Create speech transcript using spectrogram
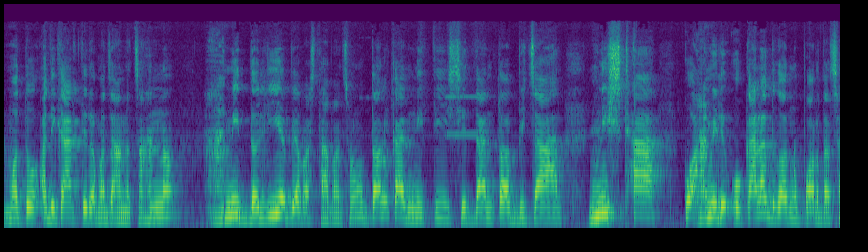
म त्यो अधिकारतिर म जान चाहन्न। हामी दलीय व्यवस्थामा छौँ। दलका नीति सिद्धान्त विचार निष्ठाको हामीले ओकालत गर्नु पर्दछ।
